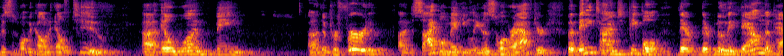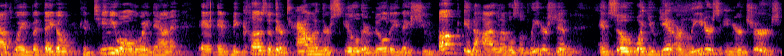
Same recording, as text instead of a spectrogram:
This is what we call an L2, uh, L1 being uh, the preferred uh, disciple making leader. This is what we're after. But many times people they're they're moving down the pathway, but they don't continue all the way down it. And, and because of their talent, their skill, their ability, they shoot up into high levels of leadership. And so what you get are leaders in your church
